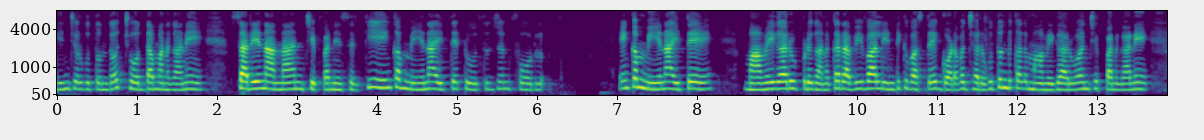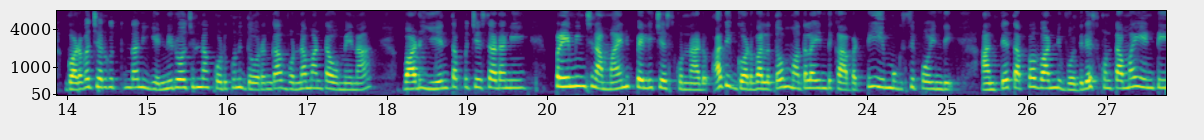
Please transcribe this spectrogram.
ఏం జరుగుతుందో చూద్దామనగానే సరే నాన్న అని చెప్పనేసరికి ఇంకా మీనా అయితే టూ థౌజండ్ ఫోర్లో ఇంకా మీనా అయితే మామయ్య గారు ఇప్పుడు గనక రవి వాళ్ళ ఇంటికి వస్తే గొడవ జరుగుతుంది కదా మామయ్య గారు అని చెప్పనగానే గొడవ జరుగుతుందని ఎన్ని రోజులు నా కొడుకుని దూరంగా ఉండమంటావు మేనా? వాడు ఏం తప్పు చేశాడని? ప్రేమించిన అమ్మాయిని పెళ్ళి చేసుకున్నాడు. అది గొడవలతో మొదలైంది కాబట్టి ముగిసిపోయింది. అంతే తప్ప వాడిని వదిలేసుకుంటామా ఏంటి?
